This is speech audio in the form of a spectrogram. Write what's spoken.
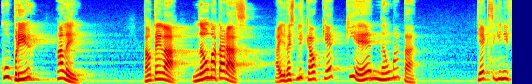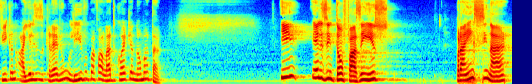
cumprir a lei. Então tem lá, não matarás. Aí ele vai explicar o que é que é não matar. O que é que significa? Aí eles escrevem um livro para falar de qual é que é não matar. E eles então fazem isso para ensinar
